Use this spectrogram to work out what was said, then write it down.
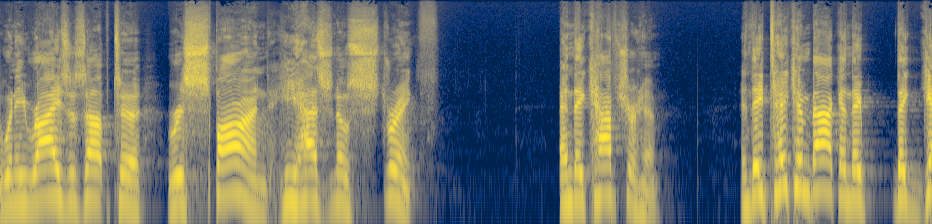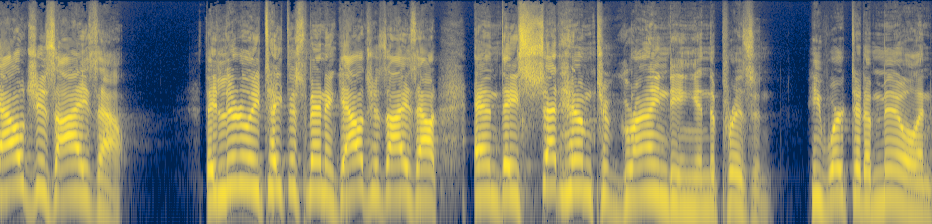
when he rises up to respond, he has no strength. And they capture him. And they take him back and they, they gouge his eyes out. They literally take this man and gouge his eyes out and they set him to grinding in the prison. He worked at a mill and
